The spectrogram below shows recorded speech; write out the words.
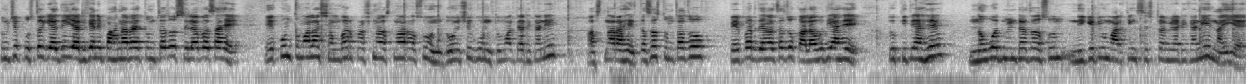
तुमची पुस्तक यादी या ठिकाणी पाहणार आहे. तुमचा जो सिलेबस आहे एकूण तुम्हाला शंभर प्रश्न असणार असून दोनशे गुण तुम्हाला त्या ठिकाणी असणार आहे. तसंच तुमचा जो पेपर देण्याचा जो कालावधी आहे तो किती आहे? नव्वद मिनिटाचा असून निगेटिव्ह मार्किंग सिस्टम या ठिकाणी नाही आहे.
